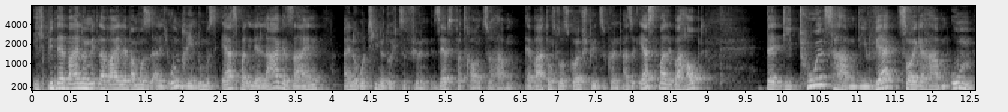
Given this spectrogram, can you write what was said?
Ich bin der Meinung mittlerweile, man muss es eigentlich umdrehen. Du musst erstmal in der Lage sein, eine Routine durchzuführen, Selbstvertrauen zu haben, erwartungslos Golf spielen zu können. Also erstmal überhaupt die Tools haben, die Werkzeuge haben, um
